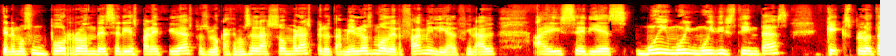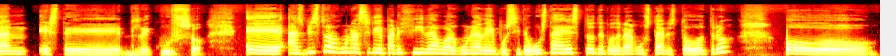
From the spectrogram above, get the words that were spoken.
tenemos un porrón de series parecidas, pues lo que hacemos en las sombras, pero también los Mother Family. Al final hay series muy, muy, muy distintas que explotan este recurso. Eh, ¿Has visto alguna serie parecida o alguna de, pues si te gusta esto, te podrá gustar esto otro? O,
